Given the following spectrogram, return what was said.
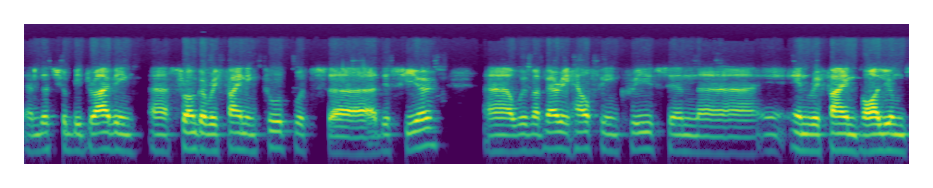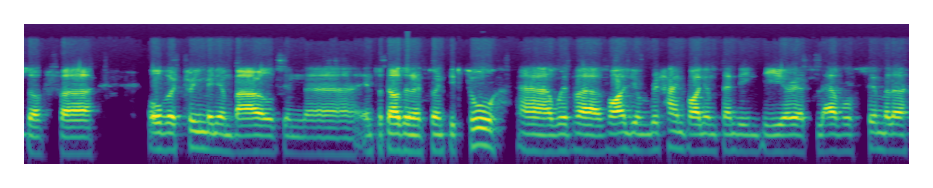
and this should be driving uh, stronger refining throughputs uh, this year uh, with a very healthy increase in, uh, in refined volumes of uh, over 3 million barrels in, in 2022, with volume, refined volumes ending the year at levels similar,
